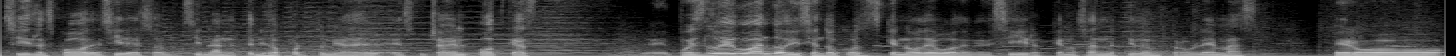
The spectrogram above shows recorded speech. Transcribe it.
sí les puedo decir eso. Si no han tenido oportunidad de escuchar el podcast, eh, pues luego ando diciendo cosas que no debo de decir, que nos han metido en problemas. Pero,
